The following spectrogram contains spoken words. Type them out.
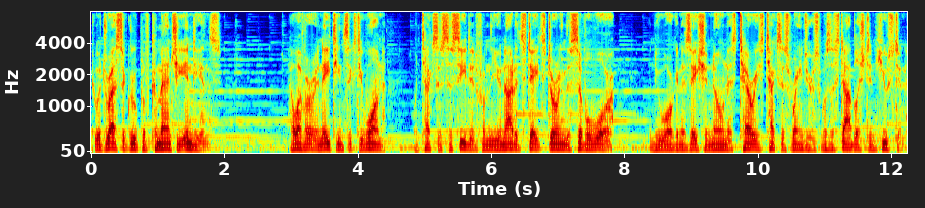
to address a group of Comanche Indians. However, in 1861, when Texas seceded from the United States during the Civil War, a new organization known as Terry's Texas Rangers was established in Houston.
